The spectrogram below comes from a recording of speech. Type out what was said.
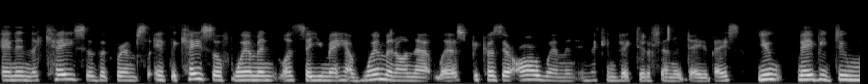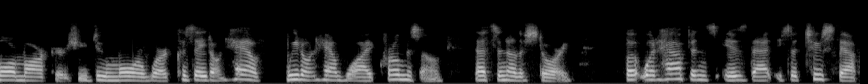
And in the case of the Grimm's, in the case of women, let's say you may have women on that list because there are women in the convicted offender database. You maybe do more markers, you do more work because they don't have, we don't have Y chromosome. That's another story. But what happens is that it's a two step.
